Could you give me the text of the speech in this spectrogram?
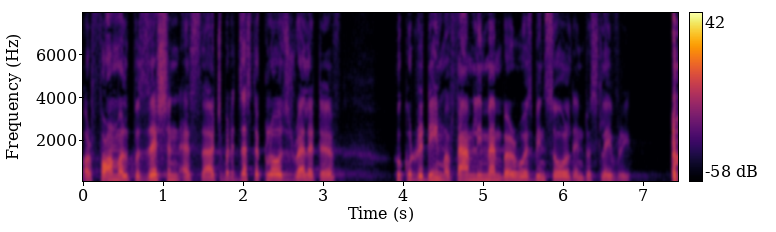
or formal position as such, but it's just a close relative who could redeem a family member who has been sold into slavery.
